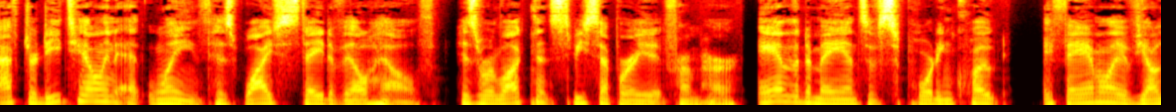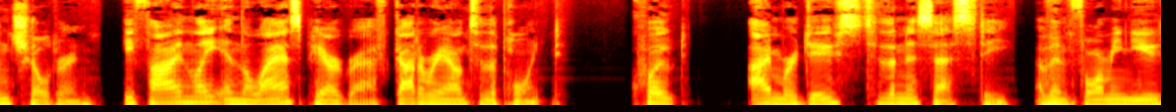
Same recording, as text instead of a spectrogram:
After detailing at length his wife's state of ill health, his reluctance to be separated from her, and the demands of supporting, quote, a family of young children, he finally, in the last paragraph, got around to the point. Quote, I'm reduced to the necessity of informing you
